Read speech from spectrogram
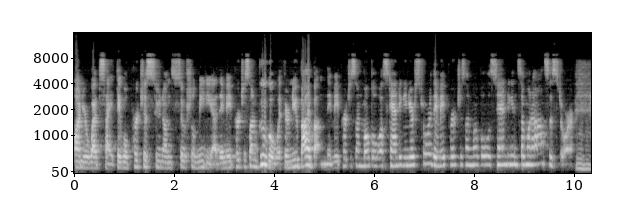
on your website. They will purchase soon on social media. They may purchase on Google with their new buy button. They may purchase on mobile while standing in your store. They may purchase on mobile while standing in someone else's store. Mm-hmm.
